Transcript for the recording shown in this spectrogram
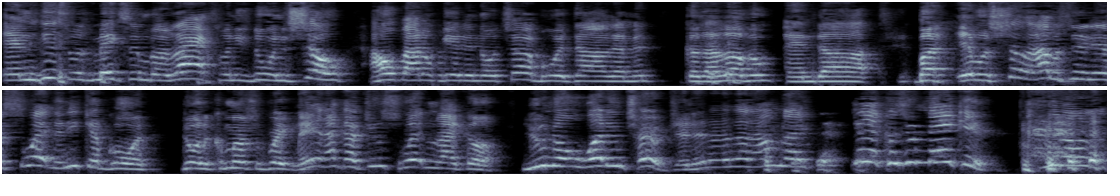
and this was makes him relax when he's doing the show. I hope I don't get in no trouble with Don Lemon because I love him. And uh, but it was sure I was sitting there sweating, and he kept going during the commercial break. Man, I got you sweating like a you know what in church, and, and I'm like, yeah, because you're naked. You know,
